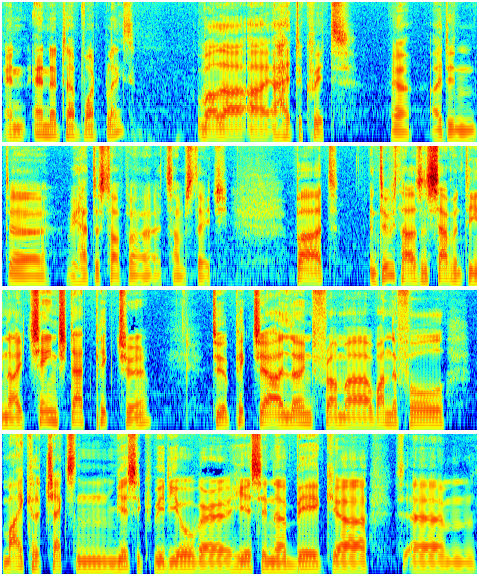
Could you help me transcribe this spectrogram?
and ended up what place? Well uh, I, I, had to quit yeah. I didn't uh, we had to stop uh, at some stage. But in 2017 I changed that picture to a picture I learned from a wonderful Michael Jackson music video where he is in a big uh, um,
